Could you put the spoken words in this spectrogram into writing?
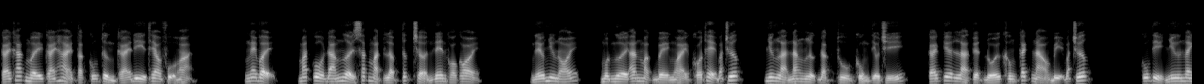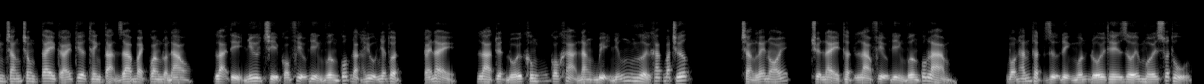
Cái khác mấy cái hải tặc cũng từng cái đi theo phụ họa. Ngay vậy, mắt cô đám người sắc mặt lập tức trở nên khó coi. Nếu như nói, một người ăn mặc bề ngoài có thể bắt trước, nhưng là năng lực đặc thù cùng tiêu chí, cái kia là tuyệt đối không cách nào bị bắt trước cũng tỉ như nhanh trắng trong tay cái kia thanh tản ra bạch quang đoàn đao, lại tỉ như chỉ có phiệu đỉnh vương quốc đặc hữu nhân thuật, cái này là tuyệt đối không có khả năng bị những người khác bắt trước. Chẳng lẽ nói, chuyện này thật là phiệu đỉnh vương quốc làm? Bọn hắn thật dự định muốn đối thế giới mới xuất thủ.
